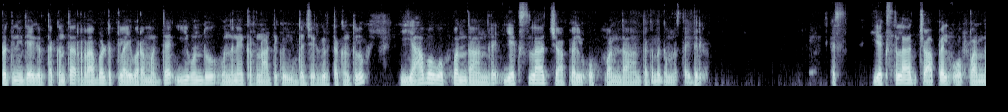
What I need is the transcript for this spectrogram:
ಪ್ರತಿನಿಧಿಯಾಗಿರ್ತಕ್ಕಂಥ ರಾಬರ್ಟ್ ಕ್ಲೈವರ ಮಧ್ಯೆ ಈ ಒಂದು ಒಂದನೇ ಕರ್ನಾಟಕ ಯುದ್ಧ ಜರುಗಿರ್ತಕ್ಕಂಥದ್ದು. ಯಾವ ಒಪ್ಪಂದ ಅಂದರೆ ಎಕ್ಸ್ಲಾ ಚಾಪೆಲ್ ಒಪ್ಪಂದ ಅಂತಕ್ಕಂಥ ಗಮನಿಸ್ತಾ ಇದ್ದೀರಿ. ಎಸ್. ಎಕ್ಸ್ಲಾ ಚಾಪೆಲ್ ಒಪ್ಪಂದ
